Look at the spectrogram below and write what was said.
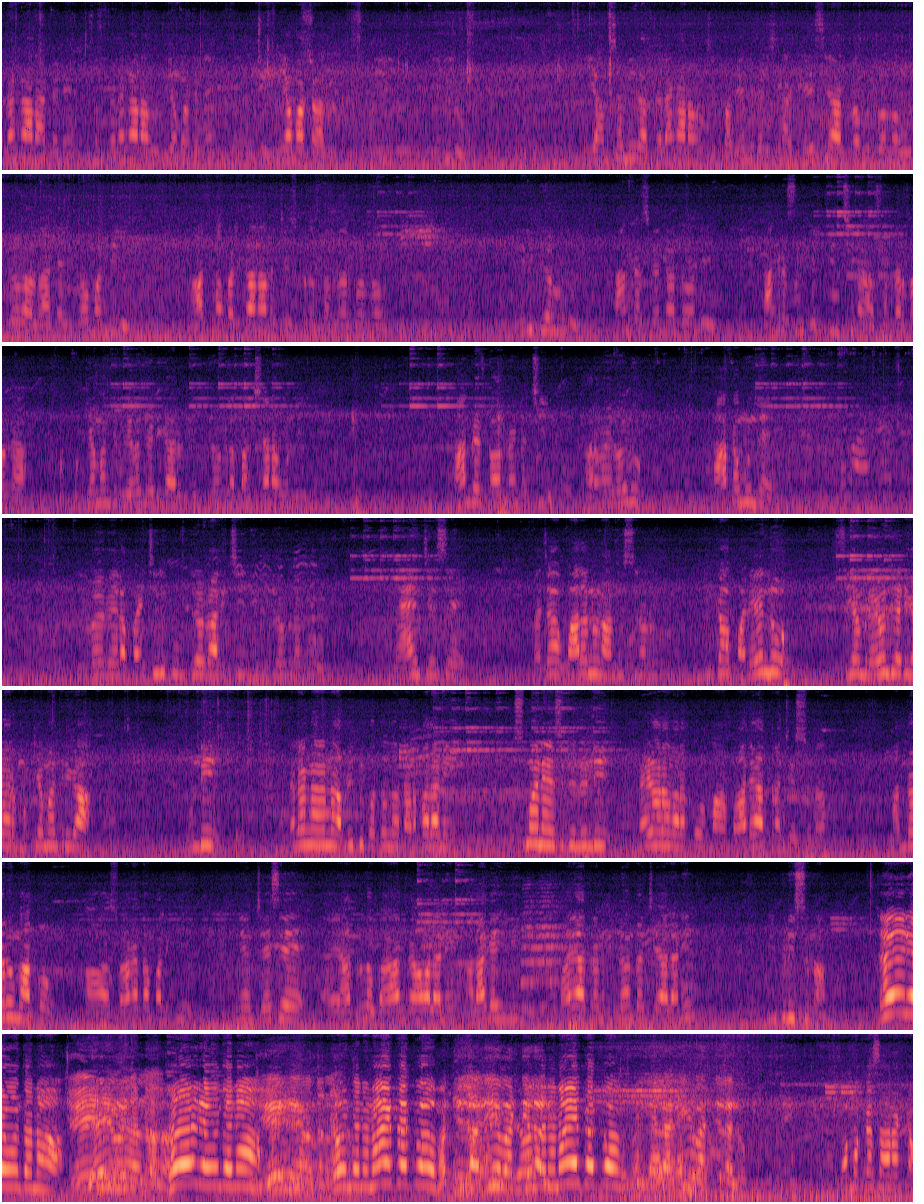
తెలంగాణ అంటేనే అసలు తెలంగాణ ఉద్యమం అంటేనే నియామకాలు నీళ్ళు నిధులు. ఈ అంశం మీద తెలంగాణ వచ్చి పదేళ్ళు గడిచిన కేసీఆర్ ప్రభుత్వంలో ఉద్యోగాలు రాక ఎంతోమంది ఆత్మ బలిదానాలు చేసుకున్న సందర్భంలో నిరుద్యోగులు కాంగ్రెస్ వెన్నంలో ఉండి కాంగ్రెస్ని గెలిపించిన సందర్భంగా ముఖ్యమంత్రి రేవంత్ రెడ్డి గారు నిరుద్యోగుల పక్షాన ఉండి కాంగ్రెస్ గవర్నమెంట్ వచ్చి అరవై రోజులు కాకముందే ఇరవై వేల పైచీలకు ఉద్యోగాలు ఇచ్చి నిరుద్యోగులకు న్యాయం చేసే ప్రజాపాలనను అందిస్తున్నాడు. ఇంకా పదేళ్ళు సీఎం రేవంత్ రెడ్డి గారు ముఖ్యమంత్రిగా ఉండి తెలంగాణను అభివృద్ధి పథంలో నడపాలని ఉస్మానియా సిటీ నుండి మేడారం వరకు మా పాదయాత్ర చేస్తున్నాం. అందరూ మాకు స్వాగతం పలికి మేము చేసే యాత్రలో భాగం కావాలని అలాగే ఈ పాదయాత్రను విజయవంతం చేయాలని పిలుపునిస్తున్నాం. జై రేవంత్ అన్న జై రేవంత్ అన్న. రేవంత్ అన్న నాయకత్వం. నాయకత్వం. సమ్మక్క సారక్క.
